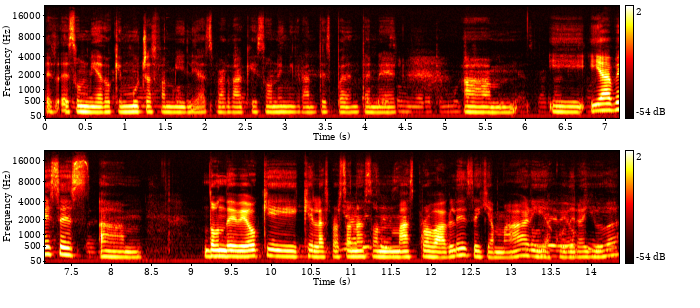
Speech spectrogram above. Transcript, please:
Es, un miedo que muchas familias, ¿verdad? Que son inmigrantes pueden tener. y, y, a veces donde veo que, que, las personas son más probables de llamar y acudir a ayuda,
